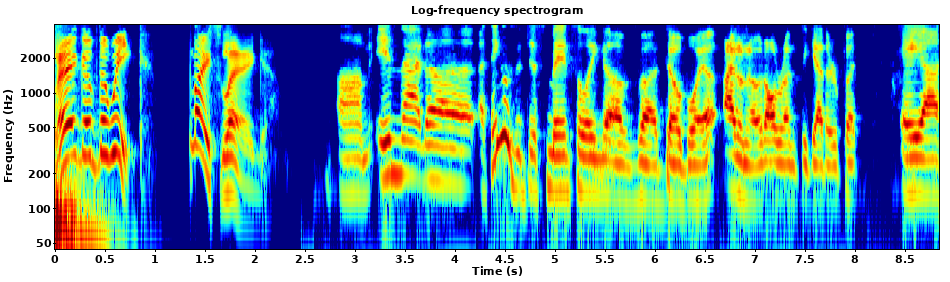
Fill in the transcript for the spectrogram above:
leg of the week nice leg um, in that uh, I think it was a dismantling of uh, Doughboy. I don't know. It all runs together, but a uh,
